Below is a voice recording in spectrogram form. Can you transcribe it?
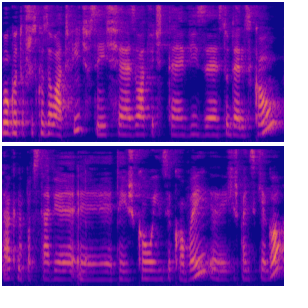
mogła to wszystko załatwić, w sensie załatwić tę wizę studencką, tak, na podstawie e, tej szkoły językowej e, hiszpańskiego.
